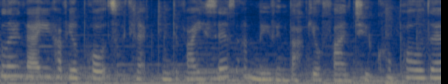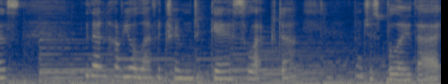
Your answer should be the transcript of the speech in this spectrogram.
Below there you have your ports for connecting devices and moving back you'll find two cup holders. You then have your leather trimmed gear selector and just below there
